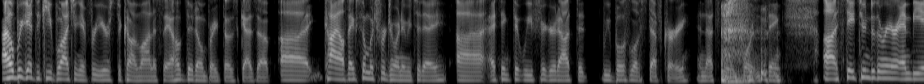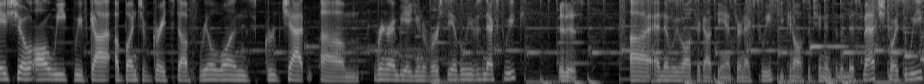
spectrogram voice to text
I hope we get to keep watching it for years to come. Honestly, I hope they don't break those guys up. Uh, Kyle, thanks so much for joining me today. Uh, I think that we figured out that we both love Steph Curry, and that's the important thing. Uh, stay tuned to the Ringer NBA show all week. We've got a bunch of great stuff, real ones, group chat. Um, Ringer NBA University, I believe, is next week. It is. Uh, and then we've also got the answer next week. You can also tune into the mismatch twice a week,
